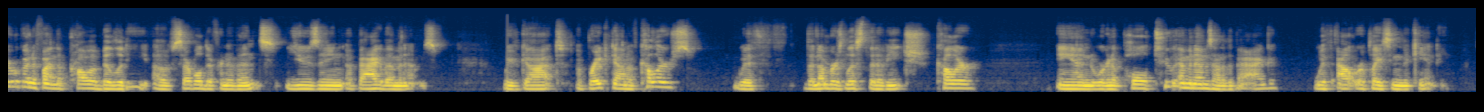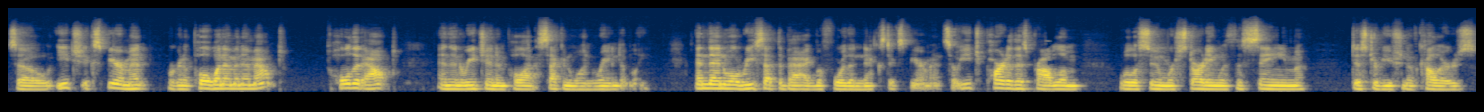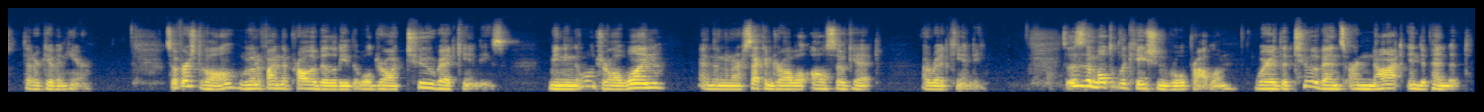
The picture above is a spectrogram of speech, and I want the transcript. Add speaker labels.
Speaker 1: Here we're going to find the probability of several different events using a bag of M&Ms. We've got a breakdown of colors with the numbers listed of each color, and we're going to pull two M&Ms out of the bag without replacing the candy. So each experiment, we're going to pull one M&M out, hold it out, and then reach in and pull out a second one randomly. And then we'll reset the bag before the next experiment. So each part of this problem we'll assume we're starting with the same distribution of colors that are given here. So first of all, we want to find the probability that we'll draw two red candies, meaning that we'll draw one, and then in our second draw we'll also get a red candy. So this is a multiplication rule problem, where the two events are not independent.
